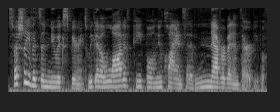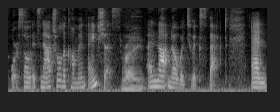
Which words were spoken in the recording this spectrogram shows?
especially if it's a new experience. We get a lot of people, new clients that have never been in therapy before. So it's natural to come in anxious. Right. And not know what to expect. And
